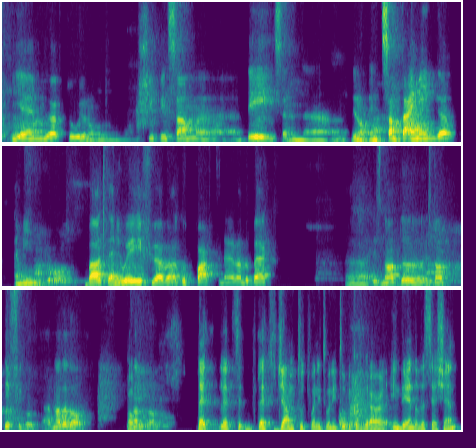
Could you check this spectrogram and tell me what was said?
fbm you have to you know ship in some uh, days and uh, you know in some timing i mean but anyway if you have a good partner on the back uh, it's not uh, it's not difficult not at all okay. not at all let let's let's jump to 2022 because we are in the end of the session.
